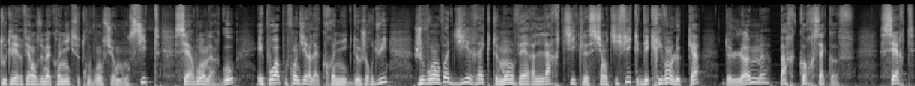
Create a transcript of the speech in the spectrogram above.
Toutes les références de ma chronique se trouveront sur mon site, Cerveau en argot, et pour approfondir la chronique d'aujourd'hui, je vous renvoie directement vers l'article scientifique décrivant le cas de l'homme par Korsakov. Certes,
